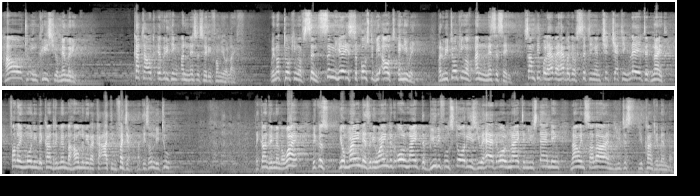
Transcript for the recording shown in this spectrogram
How to increase your memory. Cut out everything unnecessary from your life. We're not talking of sin. Sin here is supposed to be out anyway. But we're talking of unnecessary. Some people have a habit of sitting and chit-chatting late at night. Following morning they can't remember how many raka'at in Fajr. But there's only two. They can't remember. Why? Because your mind has rewinded all night the beautiful stories you had all night and you're standing now in Salah and you just, you can't remember.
